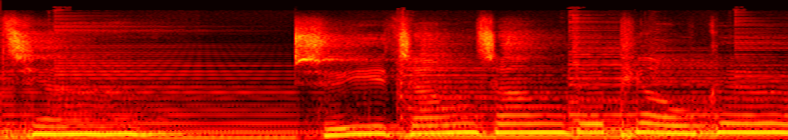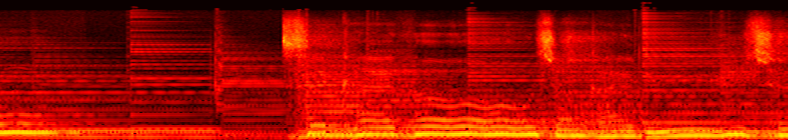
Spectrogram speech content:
家是一张张的票根，开口展开旅程，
